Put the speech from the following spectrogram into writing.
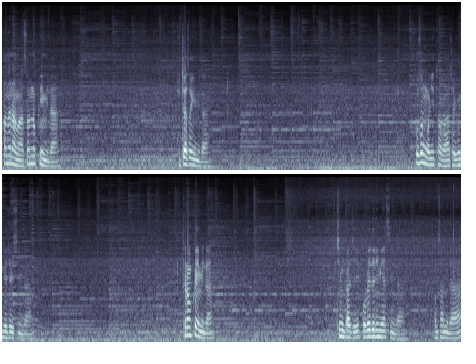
파노라마 썬루프입니다. 뒷좌석입니다. 후속 모니터가 적용되어 있습니다. 트렁크입니다. 지금까지 보배드림이었습니다. 감사합니다.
